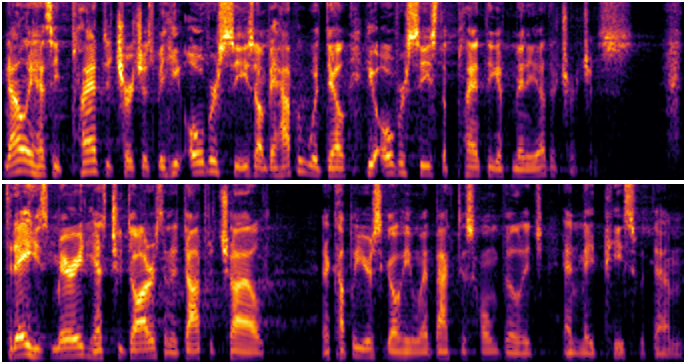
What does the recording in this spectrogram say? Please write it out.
not only has he planted churches, but he oversees, on behalf of Wooddale, he oversees the planting of many other churches. Today, he's married, he has two daughters, and an adopted child. And a couple years ago, he went back to his home village and made peace with them.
